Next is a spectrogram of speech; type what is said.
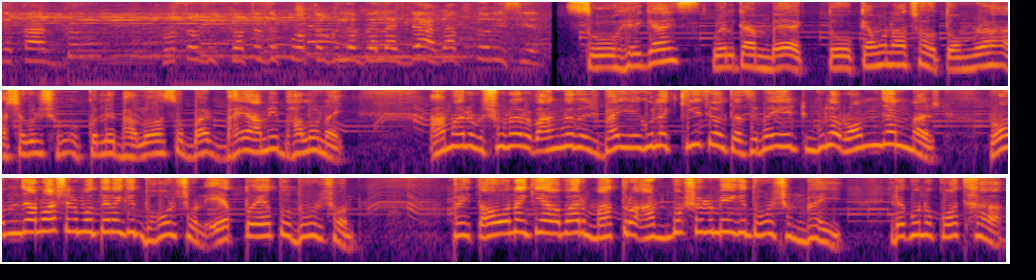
যে তার so hey guys welcome back তো কেমন আছো তোমরা? আশা করি সকলে ভালো আছো বাট ভাই, আমি ভালো নাই। আমার সোনার বাংলাদেশ, ভাই, এগুলা কি চলতেছে? ভাই, এগুলো রমজান মাস। রমজান মাসের মধ্যে নাকি ধর্ষণ, এত এত ধর্ষণ। ভাই, তাও নাকি আবার মাত্র আট বছরের মেয়েকে ধর্ষণ, ভাই? এটা কোনো কথা।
